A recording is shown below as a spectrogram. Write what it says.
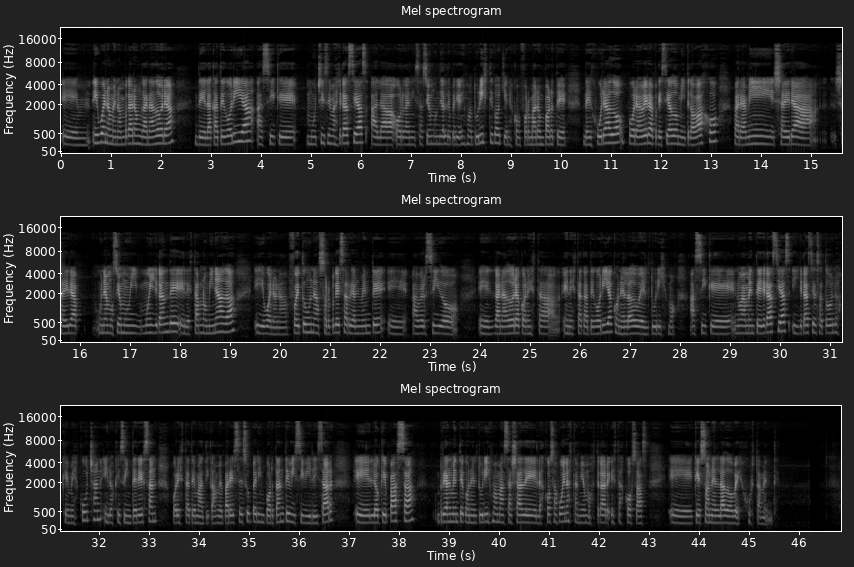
y bueno, me nombraron ganadora de la categoría, así que muchísimas gracias a la Organización Mundial de Periodismo Turístico, quienes conformaron parte del jurado, por haber apreciado mi trabajo. Para mí ya era, ya era una emoción muy, muy grande el estar nominada y bueno, nada, fue toda una sorpresa realmente eh, haber sido eh, ganadora con esta, en esta categoría con el lado del turismo. Así que nuevamente gracias y gracias a todos los que me escuchan y los que se interesan por esta temática. Me parece súper importante visibilizar eh, lo que pasa realmente con el turismo, más allá de las cosas buenas, también mostrar estas cosas eh, que son el lado B, justamente.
